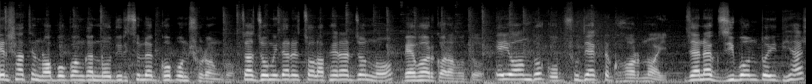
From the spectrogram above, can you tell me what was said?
এর সাথে নবগঙ্গা নদীর ছিল এক গোপন সুড়ঙ্গ, যা জমিদারের চলাফেরার জন্য ব্যবহার করা হতো। এই অন্ধকূপ শুধু একটা ঘর নয়, যেন এক জীবন্ত ইতিহাস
